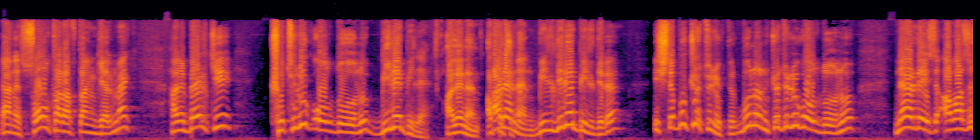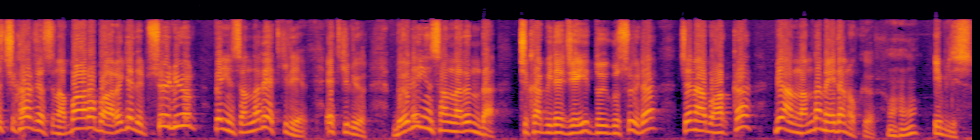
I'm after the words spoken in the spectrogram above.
yani sol taraftan gelmek hani belki kötülük olduğunu bile bile Alenen, apaçık. alenen bildire bildire işte bu kötülüktür. Bunun kötülük olduğunu neredeyse avazı çıkarcasına bağıra bağıra gelip söylüyor ve insanları etkiliyor. etkiliyor. Böyle insanların da çıkabileceği duygusuyla Cenab-ı Hakk'a bir anlamda meydan okuyor. İblis.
